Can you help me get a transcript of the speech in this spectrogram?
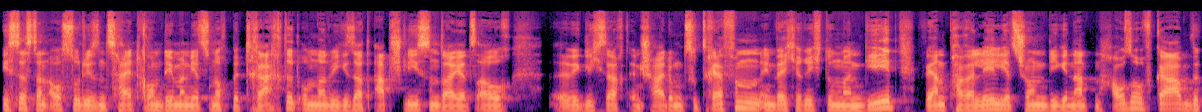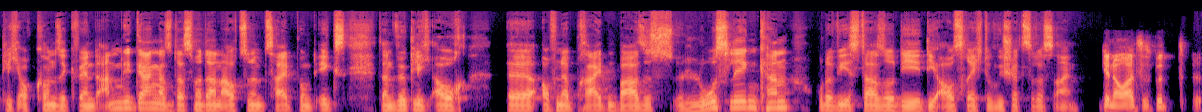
ist das dann auch so diesen Zeitraum, den man jetzt noch betrachtet, um dann, wie gesagt, abschließend da jetzt auch wirklich sagt, Entscheidungen zu treffen, in welche Richtung man geht, werden parallel jetzt schon die genannten Hausaufgaben wirklich auch konsequent angegangen, also dass man dann auch zu einem Zeitpunkt X dann wirklich auch äh, auf einer breiten Basis loslegen kann? Oder wie ist da so die, die Ausrichtung? Wie schätzt du das ein? Genau, also es wird äh,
